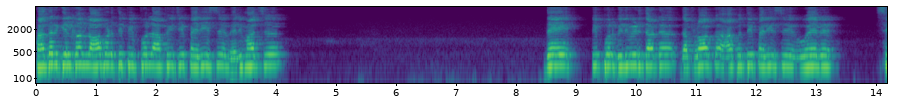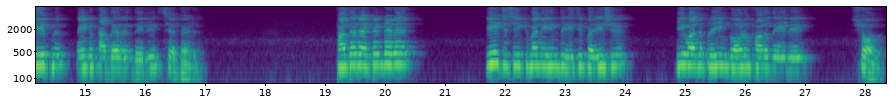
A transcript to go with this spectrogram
Father Gilgan loved the people of his parish very much. They people believed that the flock of the parish were sheep and father their shepherd. Father attended each sick man in his parish. He was praying God for their soul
